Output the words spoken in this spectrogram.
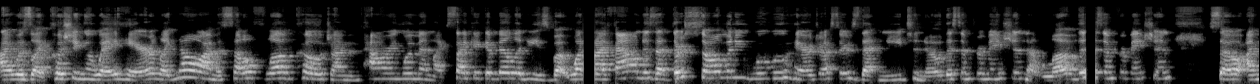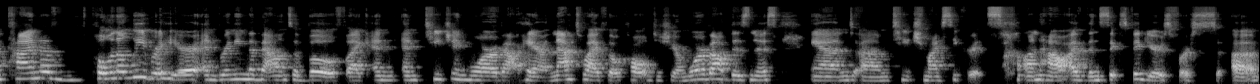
I was like pushing away hair. Like, no, I'm a self love coach. I'm empowering women, like psychic abilities. But what I found is that there's so many woo woo hairdressers that need to know this information, that love this information. So I'm kind of pulling a Libra here and bringing the balance of both, like and and teaching more about hair, and that's why I feel called to share more about business and um, teach my secrets on how I've been six figures for uh,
